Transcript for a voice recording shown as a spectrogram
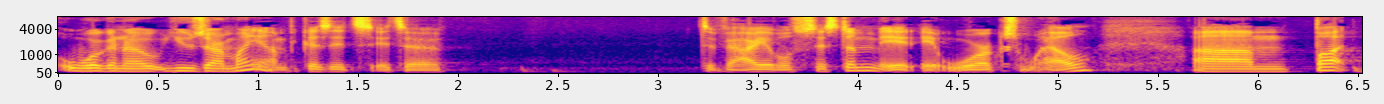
we're going to use our money on because it's it's a it's a valuable system. It, it works well. Um, but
